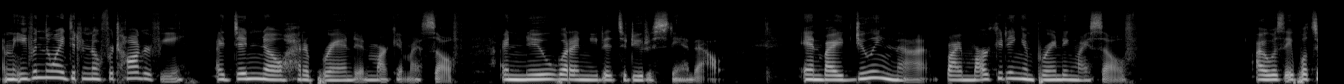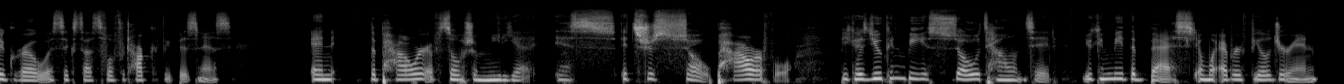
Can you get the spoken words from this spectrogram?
And even though I didn't know photography, I didn't know how to brand and market myself. I knew what I needed to do to stand out. And by doing that, by marketing and branding myself, I was able to grow a successful photography business. And the power of social media is it's just so powerful because you can be so talented. You can be the best in whatever field you're in.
